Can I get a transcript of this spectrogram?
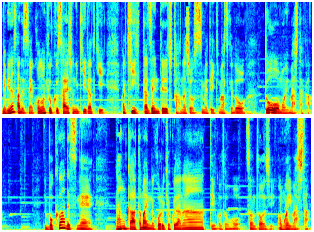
で皆さんですねこの曲最初に聞いた時、まあ、聞いた前提でちょっと話を進めていきますけどどう思いましたか？僕はですねなんか頭に残る曲だなーっていうことをその当時思いました。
